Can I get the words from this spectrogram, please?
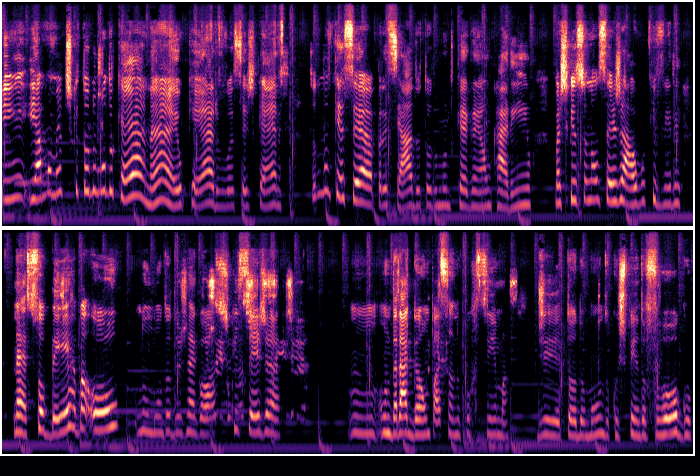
E, e há momentos que todo mundo quer, né? Eu quero, vocês querem. Todo mundo quer ser apreciado, todo mundo quer ganhar um carinho, mas que isso não seja algo que vire né, soberba ou, no mundo dos negócios, que seja um, um, dragão passando por cima de todo mundo, cuspindo fogo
